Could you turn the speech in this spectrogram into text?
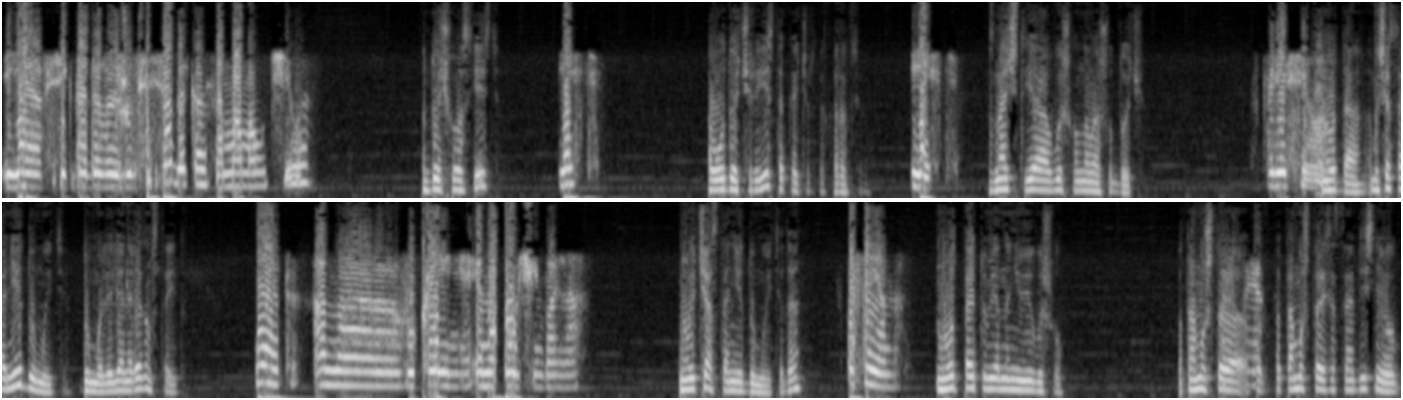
Я всегда довожу все до конца. Мама учила. Дочь у вас есть? Есть. А у дочери есть такая черта характера? Есть. Значит, я вышел на вашу дочь. Скорее всего. Ну да. Вы сейчас о ней думаете? Думали, или она рядом стоит? Нет, она в Украине, и она очень больна. Ну вы часто о ней думаете, да? Постоянно. Ну вот поэтому я на нее и вышел. Потому что, Постоянно. потому что, я сейчас объясню,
